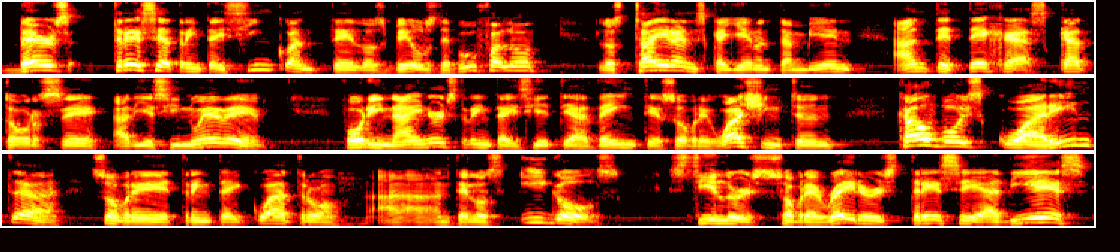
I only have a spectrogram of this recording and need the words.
Bears 13 a 35 ante los Bills de Buffalo. Los Titans cayeron también ante Texas 14 a 19. 49ers 37 a 20 sobre Washington. Cowboys 40 sobre 34 ante los Eagles. Steelers sobre Raiders 13 a 10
